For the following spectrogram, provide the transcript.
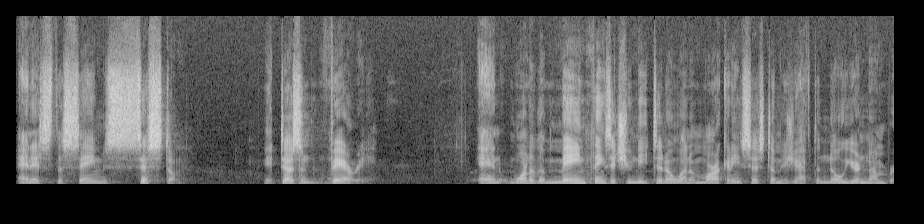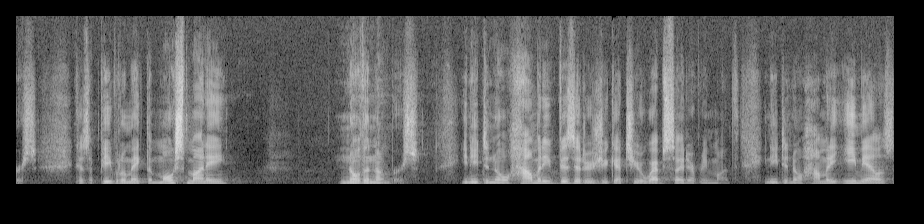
and it's the same system. It doesn't vary. And one of the main things that you need to know in a marketing system is you have to know your numbers. Because the people who make the most money know the numbers. You need to know how many visitors you get to your website every month. You need to know how many emails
